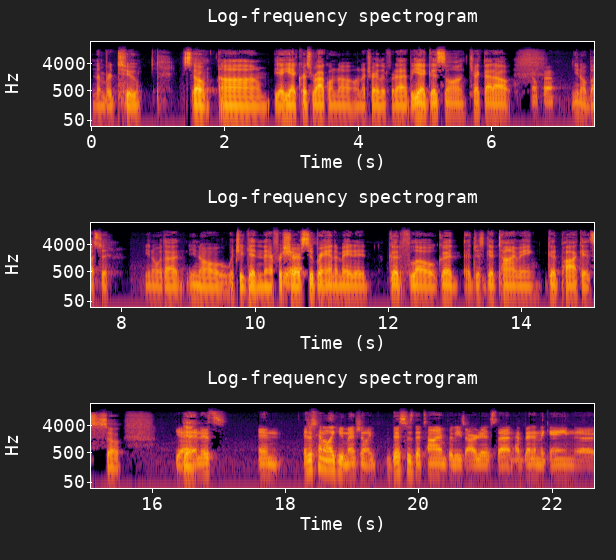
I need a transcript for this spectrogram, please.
number two. So um yeah, he had Chris Rock on the on a trailer for that. But yeah, good song. Check that out Okay. you know, Busta, you know without you know what you're getting there for Yeah. sure. Super animated, good flow, good, uh, just good timing, good pockets. So Yeah, Yeah. and it's and it's just kind of like you mentioned, like this is the time for these artists that have been in the game to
